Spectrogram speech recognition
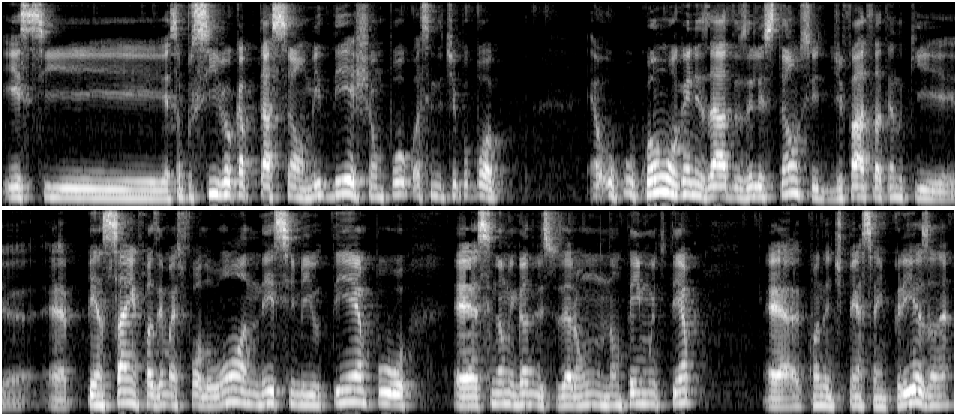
esse, essa possível captação me deixa um pouco assim do tipo, pô, o, o quão organizados eles estão, se de fato está tendo que é, pensar em fazer mais follow-on nesse meio tempo. É, se não me engano, eles fizeram um, não tem muito tempo, é, quando a gente pensa em empresa, né?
